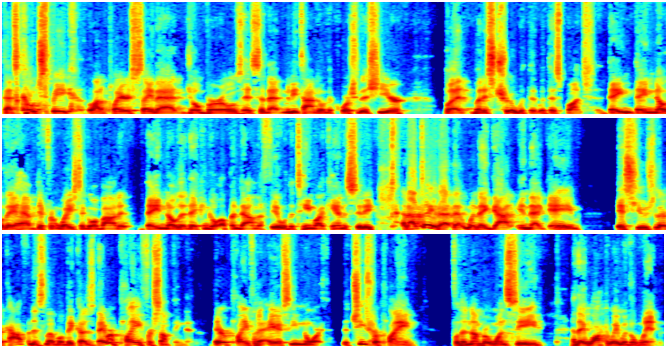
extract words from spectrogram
That's coach speak. A lot of players say that. Joe Burrows has said that many times over the course of this year. But but it's true with with this bunch. They they know they have different ways to go about it. They know that they can go up and down the field with a team like Kansas City. And I'll tell you that that when they got in that game, it's huge to their confidence level because they were playing for something then. They were playing for the AFC North. The Chiefs yeah. were playing for the number one seed, and they walked away with a win.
